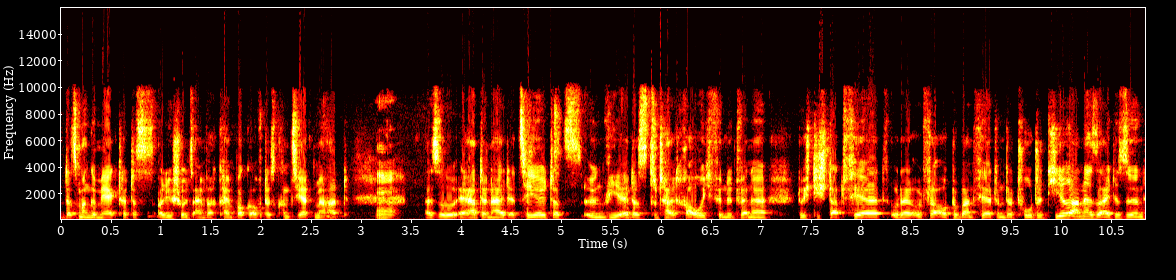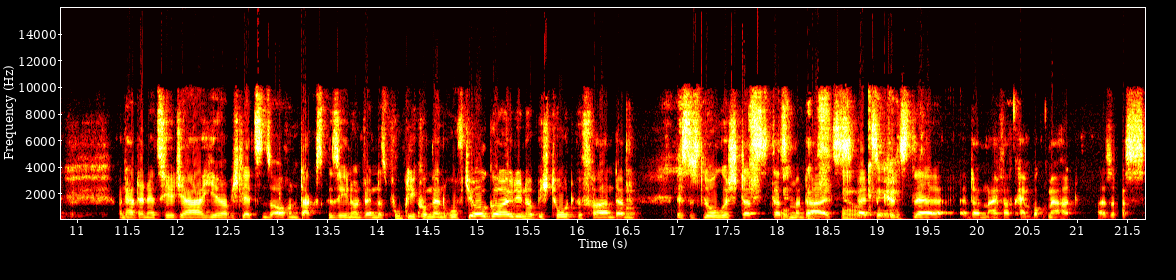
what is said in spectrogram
dass man gemerkt hat, dass Olli Schulz einfach keinen Bock auf das Konzert mehr hat. Ja. Also er hat dann halt erzählt, dass irgendwie er das total traurig findet, wenn er durch die Stadt fährt oder auf der Autobahn fährt und da tote Tiere an der Seite sind. Und hat dann erzählt, ja, hier habe ich letztens auch einen Dachs gesehen und wenn das Publikum dann ruft, ja geil, den habe ich tot gefahren, dann ist es logisch, dass, dass man da als, ja, okay. als Künstler dann einfach keinen Bock mehr hat. Also das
